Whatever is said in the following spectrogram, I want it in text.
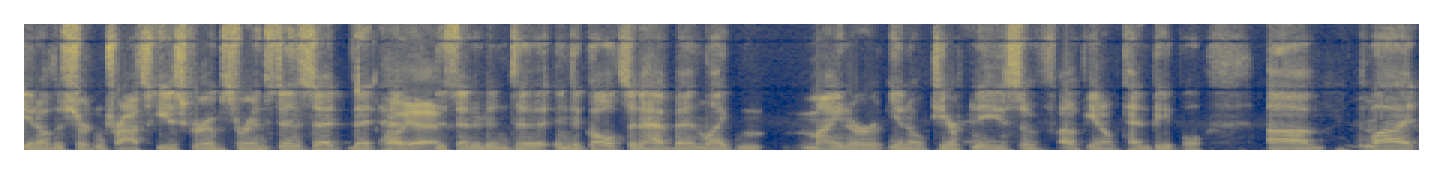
you know, there's certain Trotskyist groups, for instance, that that have Oh, yeah. descended into into cults and have been like minor, you know, tyrannies of of you know ten people. Um, but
